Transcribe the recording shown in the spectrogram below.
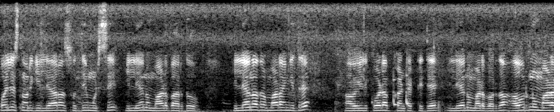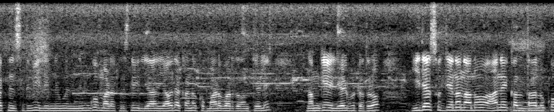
ಪೊಲೀಸ್ನವ್ರಿಗೆ ಇಲ್ಲಿ ಯಾರೋ ಸುದ್ದಿ ಮುಟ್ಟಿಸಿ ಇಲ್ಲೇನು ಮಾಡಬಾರ್ದು. ಇಲ್ಲೇನಾದರೂ ಮಾಡೋಂಗಿದ್ರೆ ಇಲ್ಲಿ ಕೋಡ್ ಆಫ್ ಕಾಂಟ್ಯಾಕ್ಟ್ ಇದೆ. ಇಲ್ಲೇನು ಮಾಡಬಾರ್ದು. ಅವ್ರನ್ನೂ ಮಾಡೋಕೆ ನಿಲ್ಲಿಸಿದ್ವಿ ಇಲ್ಲಿ ನೀವು ನಿಮಗೂ ಮಾಡೋಕೆ ನಿಲ್ಲಿಸಿದ್ವಿ ಇಲ್ಲಿ ಯಾವುದೇ ಕಾರಣಕ್ಕೂ ಮಾಡಬಾರ್ದು ಅಂತೇಳಿ ನಮಗೆ ಇಲ್ಲಿ ಹೇಳ್ಬಿಟ್ಟಿದ್ರು. ಇದೇ ಸುದ್ದಿಯನ್ನು ನಾನು Anekal taluk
